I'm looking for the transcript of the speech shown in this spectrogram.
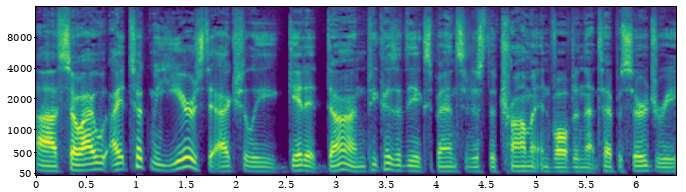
Uh, so I, it took me years to actually get it done because of the expense and just the trauma involved in that type of surgery.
